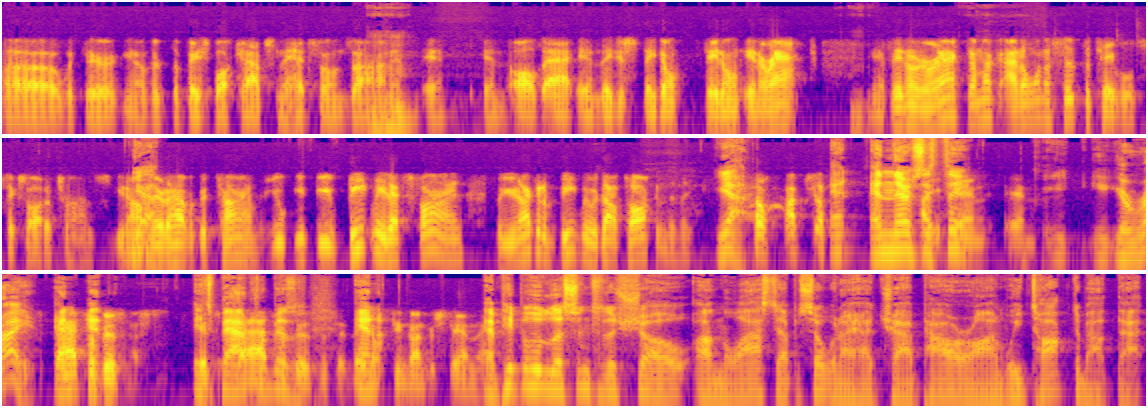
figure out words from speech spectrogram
uh, with their you know their, the baseball caps and the headphones on, mm-hmm. and, and and all that, and they just they don't they don't interact. And if they don't interact, I'm not. I don't want to sit at the table with six Autotrons. You know, Yeah. I'm there to have a good time. You you, you beat me, that's fine, but you're not going to beat me without talking to me. Yeah. So just, And and there's the I- thing. and, and you're right. bad for business. it's bad for business. They And- don't seem to understand that. And people who listened to the show on the last episode when I had Chad Power on, we talked about that.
